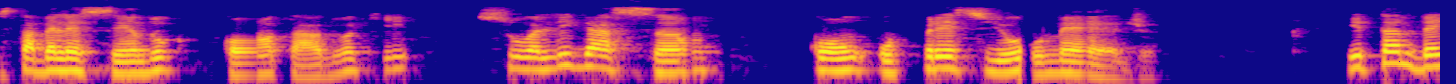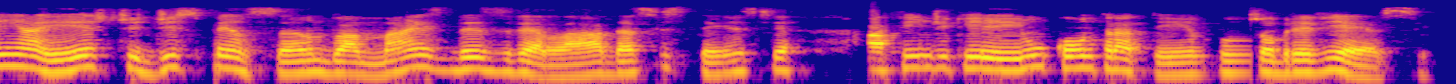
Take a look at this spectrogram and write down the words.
estabelecendo, como notado aqui, sua ligação com o precioso médio. E também a este dispensando a mais desvelada assistência, a fim de que nenhum contratempo sobreviesse.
